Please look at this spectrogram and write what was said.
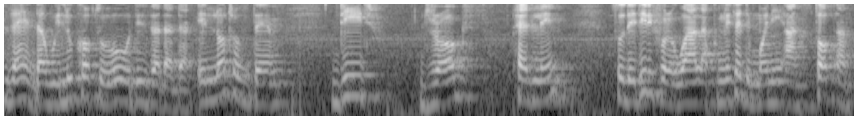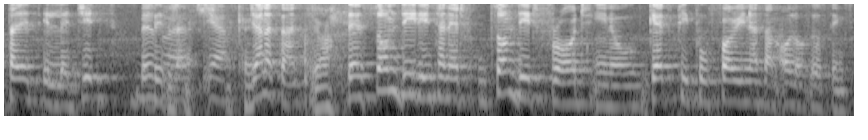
then that we look up to, oh, this, that, that, that. A lot of them did drugs, peddling. So they did it for a while, accumulated the money, and stopped and started a legit business. Business, yeah. Okay. Do you understand? Yeah. Then some did internet, some did fraud, you know, get people, foreigners, and all of those things.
